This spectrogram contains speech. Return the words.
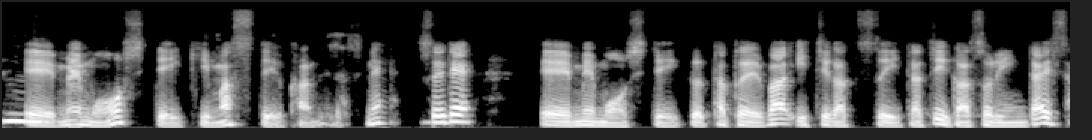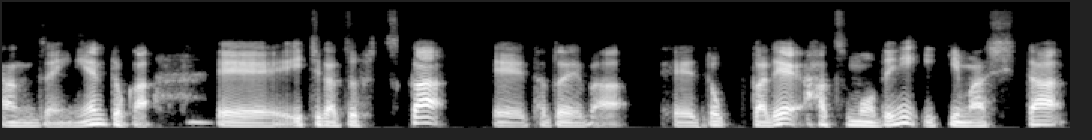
うんえーメモをしていきますっていう感じですね。それで、えーメモをしていく。例えば、1月1日ガソリン代3000円とか、えー1月2日、えー例えば、えーどっかで初詣に行きました。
